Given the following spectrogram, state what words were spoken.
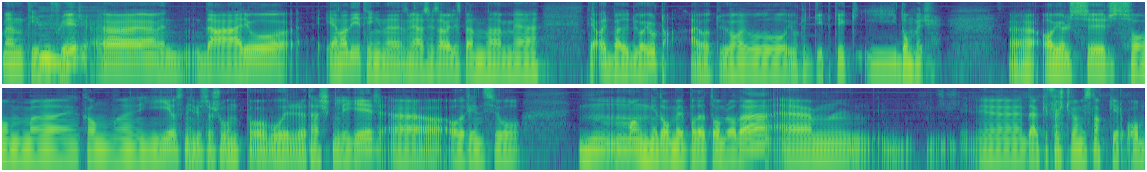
men tiden mm. flyr. Det er jo en av de tingene som jeg syns er veldig spennende med det arbeidet du har gjort, da, er jo at du har jo gjort et dypdykk i dommer. Eh, avgjørelser som eh, kan gi oss en illustrasjon på hvor terskelen ligger. Eh, og det finnes jo mange dommer på dette området. Det er jo ikke første gang vi snakker om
